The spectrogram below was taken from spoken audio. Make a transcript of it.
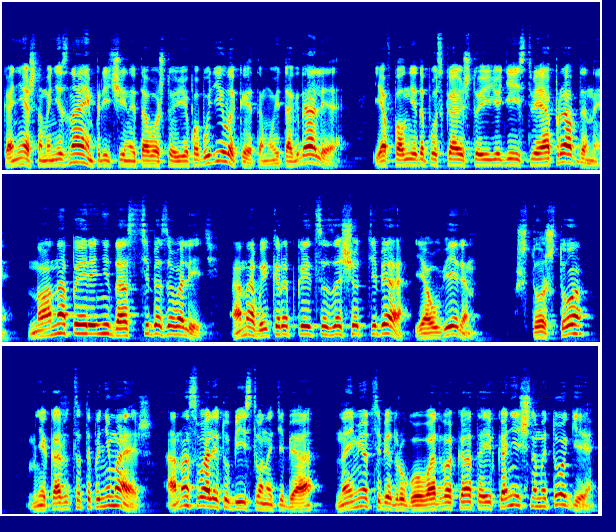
Конечно, мы не знаем причины того, что ее побудило к этому и так далее. Я вполне допускаю, что ее действия оправданы, но она, Перри, не даст тебя завалить. Она выкарабкается за счет тебя, я уверен. Что-что? Мне кажется, ты понимаешь. Она свалит убийство на тебя, наймет себе другого адвоката, и в конечном итоге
